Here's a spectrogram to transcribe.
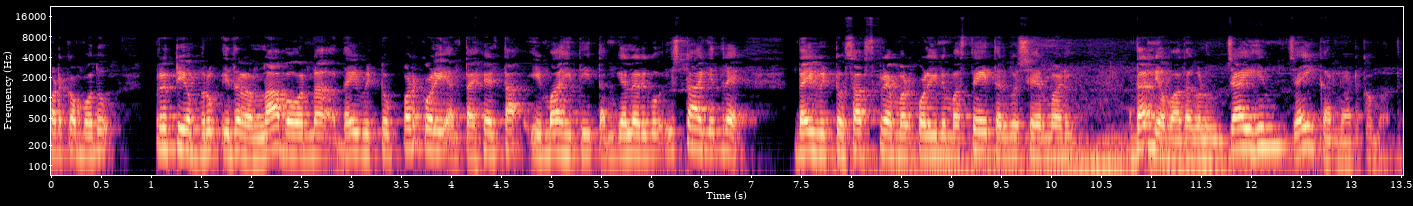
ಪಡ್ಕೊಬೋದು. ಪ್ರತಿಯೊಬ್ಬರು ಇದರ ಲಾಭವನ್ನು ದಯವಿಟ್ಟು ಪಡ್ಕೊಳ್ಳಿ ಅಂತ ಹೇಳ್ತಾ ಈ ಮಾಹಿತಿ ತಮಗೆಲ್ಲರಿಗೂ ಇಷ್ಟ ಆಗಿದ್ದರೆ ದಯವಿಟ್ಟು ಸಬ್ಸ್ಕ್ರೈಬ್ ಮಾಡ್ಕೊಳ್ಳಿ, ನಿಮ್ಮ ಸ್ನೇಹಿತರಿಗೂ ಶೇರ್ ಮಾಡಿ. ಧನ್ಯವಾದಗಳು. ಜೈ ಹಿಂದ್, ಜೈ ಕರ್ನಾಟಕ ಮಾತು.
